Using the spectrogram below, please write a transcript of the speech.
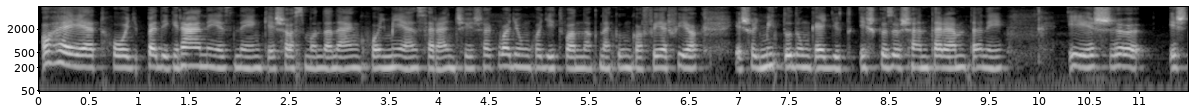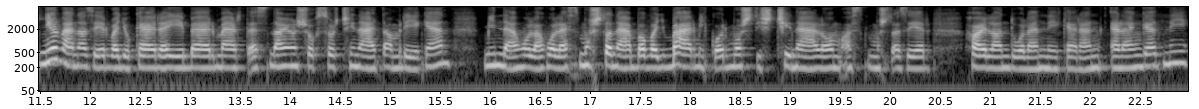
ahelyett, hogy pedig ránéznénk, és azt mondanánk, hogy milyen szerencsések vagyunk, hogy itt vannak nekünk a férfiak, és hogy mit tudunk együtt és közösen teremteni. És, és nyilván azért vagyok erre éber, mert ezt nagyon sokszor csináltam régen, mindenhol, ahol ezt mostanában, vagy bármikor most is csinálom, azt most azért hajlandó lennék elen- elengedni,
